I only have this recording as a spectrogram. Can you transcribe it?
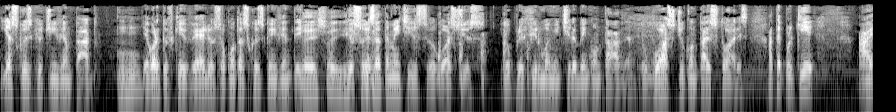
e as coisas que eu tinha inventado. Uhum. E agora que eu fiquei velho, eu só conto as coisas que eu inventei. É isso aí. Eu sou exatamente isso, eu gosto disso. Eu prefiro uma mentira bem contada. Eu gosto de contar histórias. Até porque a,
